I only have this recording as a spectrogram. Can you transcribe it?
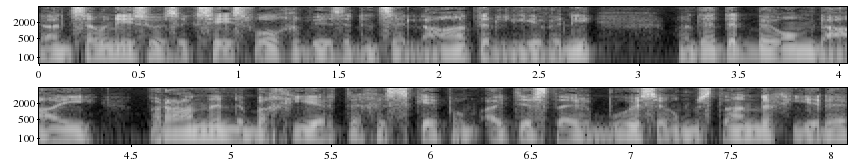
dan sou hy nie so suksesvol gewees het in sy later lewe nie, want dit het by hom daai brandende begeerte geskep om uit te styg bo sy omstandighede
